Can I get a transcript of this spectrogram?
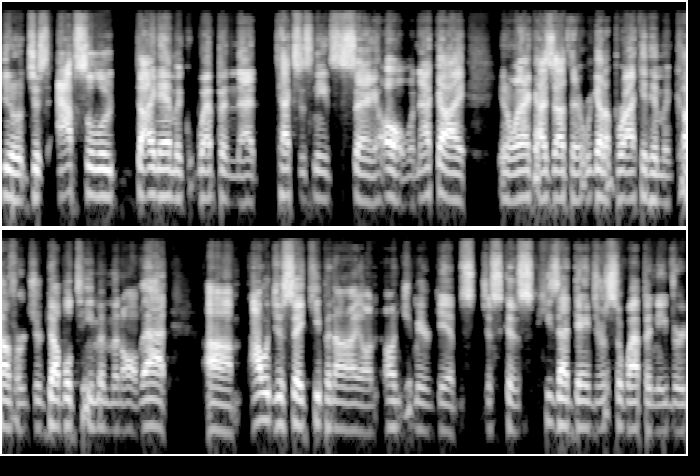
you know, just absolute dynamic weapon that Texas needs to say, oh, when that guy, you know, when that guy's out there, we got to bracket him in coverage or double team him and all that. Um, I would just say keep an eye on on Jahmyr Gibbs just because he's that dangerous a weapon, either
